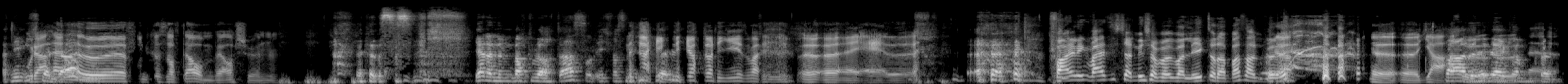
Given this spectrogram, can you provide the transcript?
Was nehme ich Oder da? äh, äh, von Christoph Daumen, wäre auch schön. Das ist, ja, dann mach du doch das und ich was ich Nein, denn? ich hab doch nicht jedes Mal. Äh, äh, äh, äh, Vor allen Dingen weiß ich dann nicht, ob er überlegt oder buzzern will. Ja. ja. Schade, äh, hätte klappen können.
